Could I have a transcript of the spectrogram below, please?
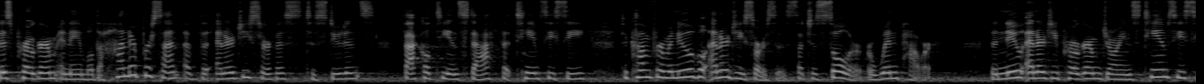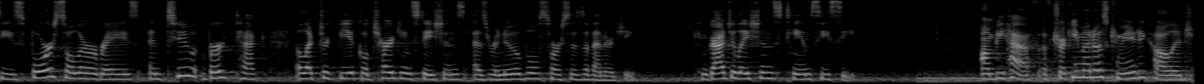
This program enabled 100% of the energy service to students, faculty, and staff at TMCC to come from renewable energy sources such as solar or wind power. The new energy program joins TMCC's four solar arrays and two Vertec electric vehicle charging stations as renewable sources of energy. Congratulations, TMCC. On behalf of Truckee Meadows Community College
